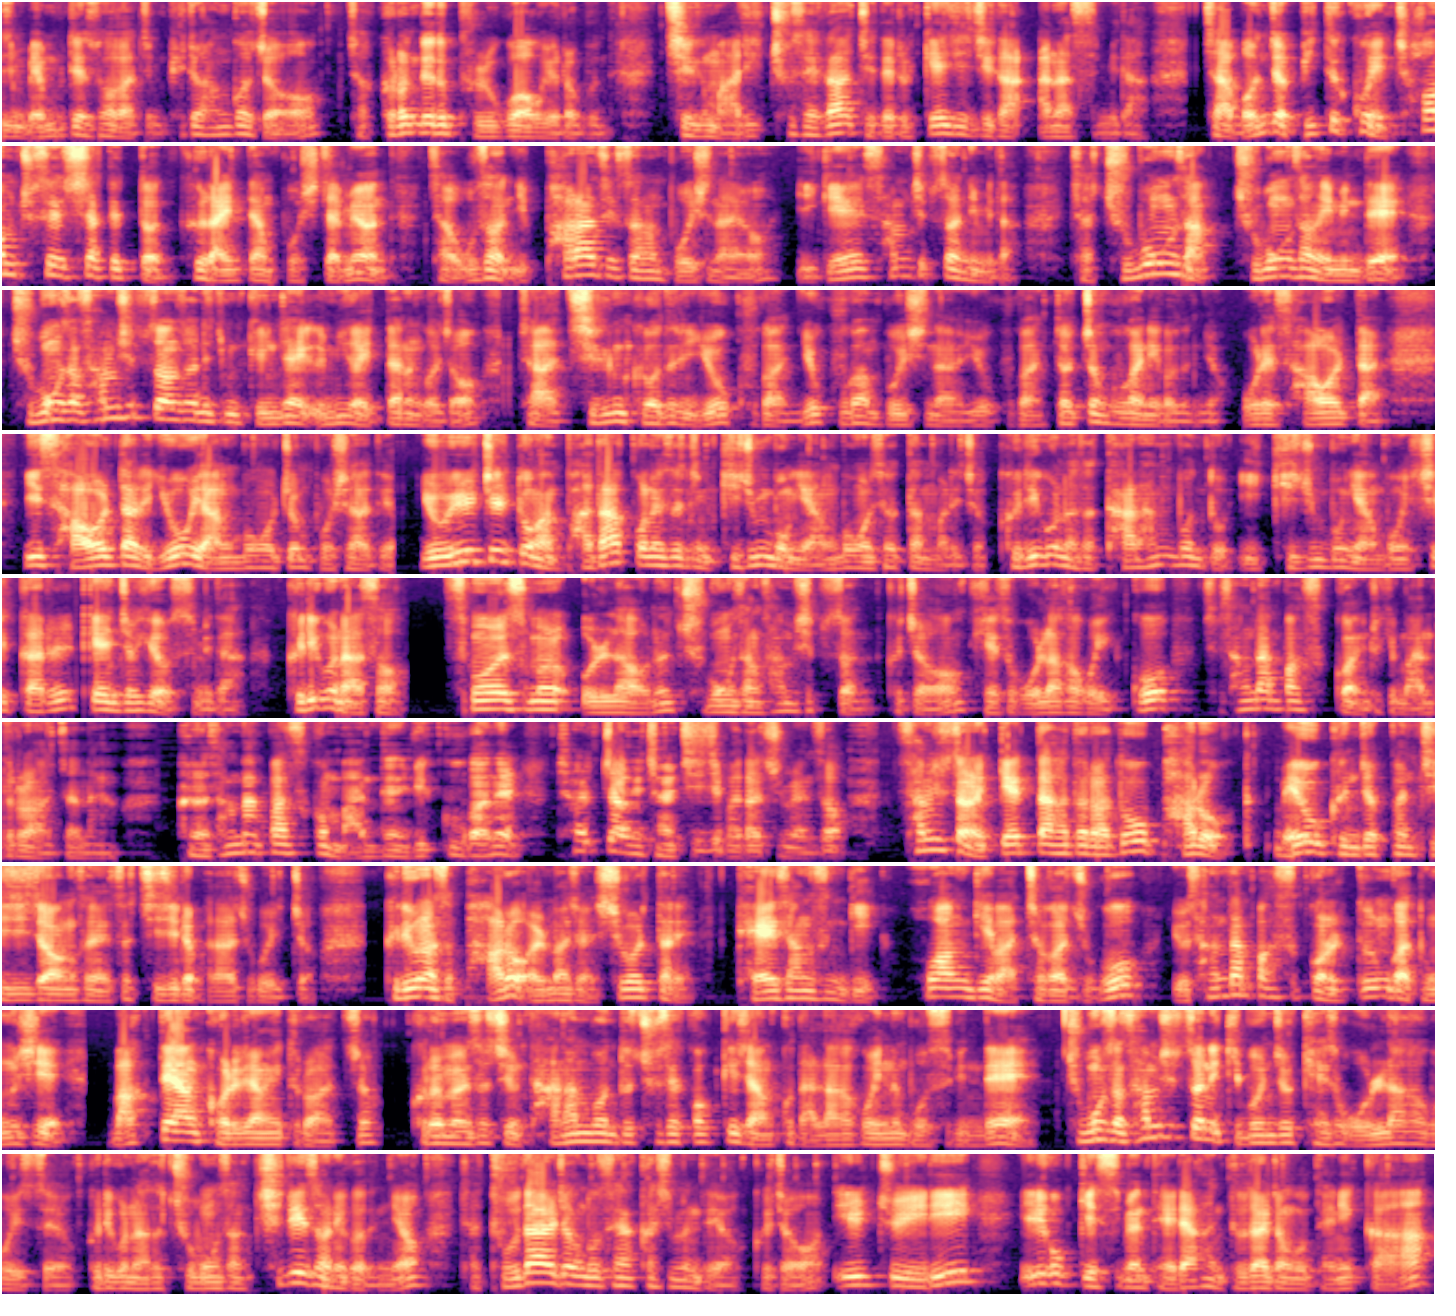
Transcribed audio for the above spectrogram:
서 지금 매물대 소화가 좀 필요한 거죠. 자 그런데도 불구하고 여러분 지금 아직 추세가 제대로 깨지지가 않았습니다. 자 먼저 비트코인 처음 추세 시작됐던 그 라인 때 한번 보시자면 자 우선 이 파란색 선 한번 보시나요? 이게 30선입니다. 자 주봉상 주봉상 의미인데 주봉상 30선 선이 좀 굉장히 의미가 있다는 거죠. 자 지금 그거들은 요 구간 요 구간 보이시나요? 요 구간 저점 구간이거든요. 올해 4월달 이 4월달에 요 양봉을 좀 보셔야 돼요. 요 일주일 동안 바닥권에서 지금 기준봉 양봉을 세웠단 말이죠. 그리고 나서 단 한 번도 이 기준봉 양봉의 시가를 깬 적이 없습니다. 그리고 나서 스멀스멀 올라오는 주봉상 30선 그죠? 계속 올라가고 있고 지금 상단 박스권 이렇게 만들어 놨잖아요. 그런 상단 박스권 만든 윗구간을 철저하게 잘 지지받아주면서 30선을 깼다 하더라도 바로 매우 근접한 지지 저항선에서 지지를 받아주고 있죠. 그리고 나서 바로 얼마 전 10월달에 대상승기 호황기에 맞춰가지고 이 상단 박스권을 뚫음과 동시에 막대한 거래량이 들어왔죠. 그러면서 지금 단 한 번도 추세 꺾이지 않고 날아가고 있는 모습인데 주봉상 30선이 기본적으로 계속 올라가고 있어요. 그리고 나서 주봉상 7일선이거든요. 자, 두 달 정도 생각하시면 돼요. 그죠? 일주일이 7개 있으면 대략 한 두 달 정도 되니까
